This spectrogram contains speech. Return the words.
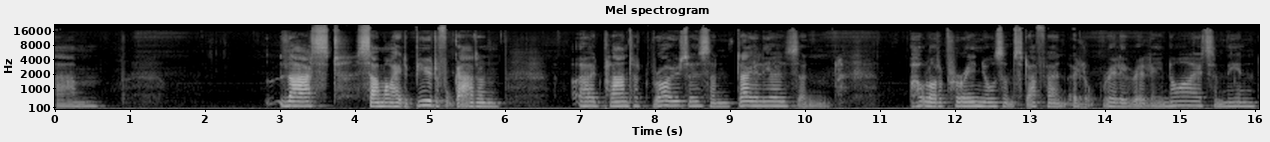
Um, last summer, I had a beautiful garden. I'd planted roses and dahlias and a whole lot of perennials and stuff, and it looked really, really nice. And then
